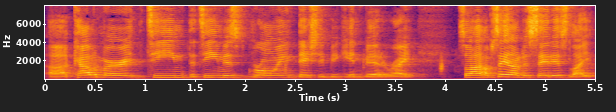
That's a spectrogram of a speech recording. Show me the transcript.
Uh, Kyler Murray, the team, the team is growing. They should be getting better, right? So I- I'm saying I'll just say this, like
